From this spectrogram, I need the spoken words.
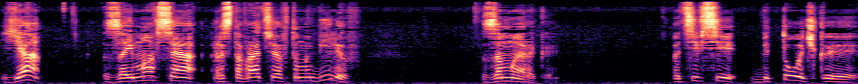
Я займався реставрацією автомобілів з Америки. Оці всі біточки.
